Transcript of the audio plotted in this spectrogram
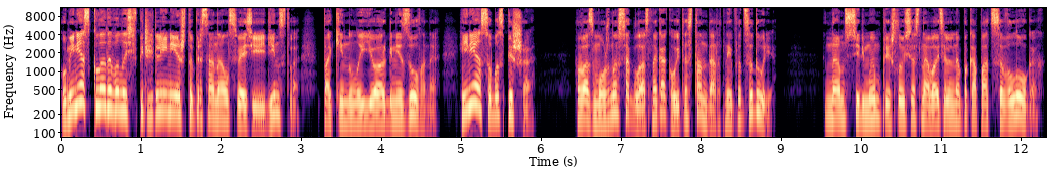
У меня складывалось впечатление, что персонал связи единства покинул ее организованно и не особо спеша. Возможно, согласно какой-то стандартной процедуре. Нам с седьмым пришлось основательно покопаться в логах,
